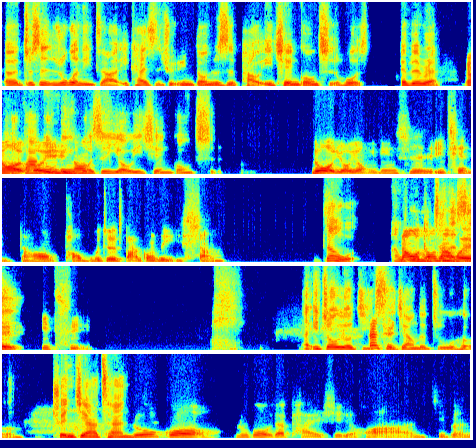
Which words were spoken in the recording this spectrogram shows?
呃，就是如果你只要一开始去运动，就是跑一千公尺或者哎，不对不对。跑八公里，或是游一千公尺。如果游泳一定是一千，然后跑步就是八公里以上。这样我，然后我通常会一起。那一周有几次这样的组合？全家餐。如果如果我在拍戏的话，基本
